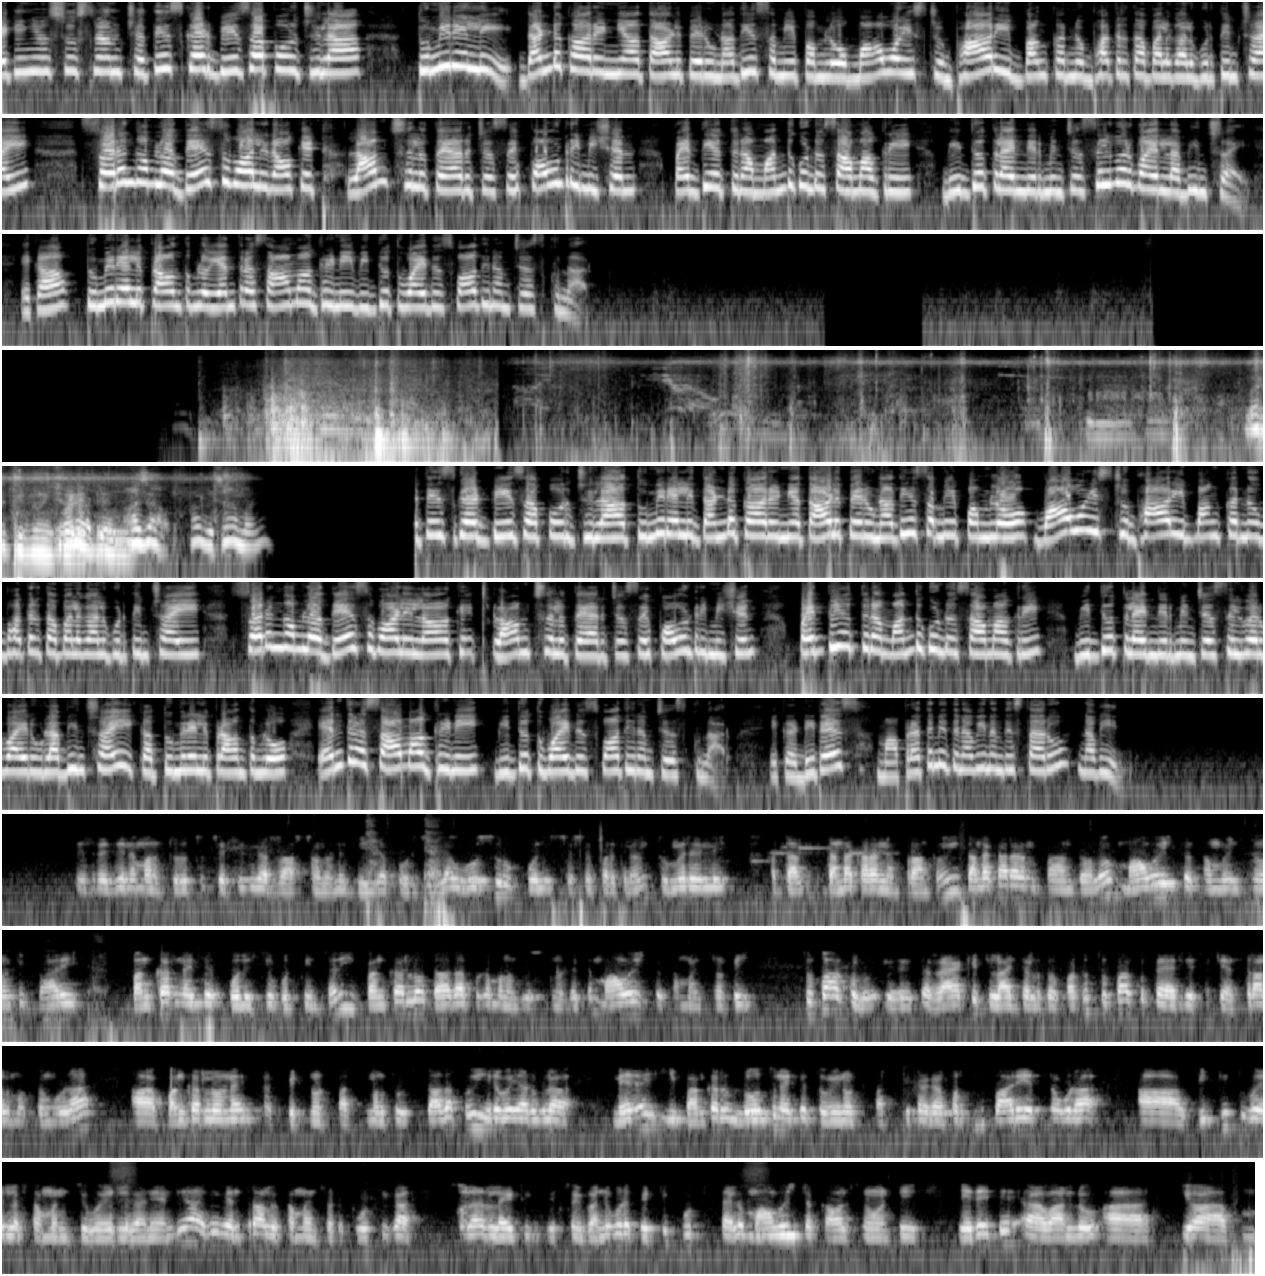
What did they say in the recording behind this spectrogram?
Breaking news చూస్తున్నాం. ఛత్తీస్గఢ్ బీజాపూర్ జిల్లా తుమిరెల్లి దండకారణ్య తాళిపేరు నదీ సమీపంలో మావోయిస్టు భారీ బంకర్ను భద్రతా బలగాలు గుర్తించాయి. సొరంగంలో దేశవాళీ రాకెట్ లాంఛలు తయారు చేసే ఫౌండ్రీ మిషన్ పెద్ద ఎత్తున మందుగుండు సామాగ్రి విద్యుత్ లైన్ నిర్మించే సిల్వర్ వైర్ లభించాయి. ఇక తుమిరెల్లి ప్రాంతంలో యంత్ర సామాగ్రిని విద్యుత్ వైర్ స్వాధీనం చేసుకున్నారు. Bora, ఛత్తీస్గఢ్ బీజాపూర్ జిల్లా తుమిరెల్లి దండకారణ్య తాళిపేరు నదీ సమీపంలో మావోయిస్టు భారీ బంకర్ను భద్రతా బలగాలు గుర్తించాయి. సొరంగంలో దేశవాళీ లాకెట్ లాంఛలు తయారు చేసే ఫౌండరీ మిషన్ పెద్ద ఎత్తున మందుగుండు సామాగ్రి విద్యుత్ లైన్ నిర్మించే సిల్వర్ వైరు లభించాయి. ఇక తుమిరెల్లి ప్రాంతంలో యంత్ర సామాగ్రిని విద్యుత్ వైద్య స్వాధీనం చేసుకున్నారు. ఇక డీటెయిల్స్ మా ప్రతినిధి నవీన్ అందిస్తారు. నవీన్. రెజీనా మనం చూడొచ్చు ఛత్తీస్గఢ్ రాష్ట్రంలోని బీజాపూర్ జిల్లా ఊసూరు పోలీస్ స్టేషన్ పరిధిలోని తుమ్మిరెల్లి ద- దండకారణ్యం ప్రాంతం. ఈ దండకారణ్యం ప్రాంతంలో మావోయిస్టు సంబంధించినటువంటి భారీ బంకర్ అయితే పోలీసులు గుర్తించారు. ఈ బంకర్లో దాదాపుగా మనం చూసుకున్నట్లయితే మావోయిస్టు సంబంధించినటువంటి తుపాకులు ఏదైతే ర్యాకెట్ లాంచర్లతో పాటు తుపాకులు తయారు చేసే యంత్రాలు మొత్తం కూడా ఆ బంకర్లోనే పెట్టినట్టు పరిస్థితి. మనకు దాదాపు ఇరవై అడుగుల మేర ఈ బంకర్ లోతునైతే తొమ్మినట్టు పరిస్థితి కనపడుతుంది. భారీ ఎత్తున కూడా ఆ విద్యుత్ వైర్లకు సంబంధించి వైర్లు కానివ్వండి అదే యంత్రాలకు సంబంధించిన పూర్తిగా సోలార్ లైటింగ్ సిస్టమ్ ఇవన్నీ కూడా పెట్టి పూర్తి స్థాయిలో మావోయిస్టులకు కావాల్సినటువంటి ఏదైతే వాళ్ళు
